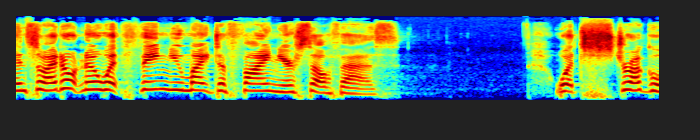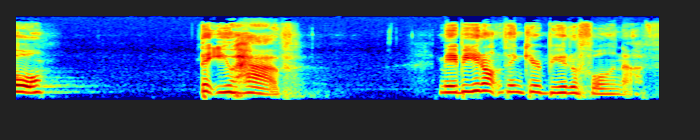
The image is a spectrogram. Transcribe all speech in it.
And so I don't know what thing you might define yourself as, what struggle that you have. Maybe you don't think you're beautiful enough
